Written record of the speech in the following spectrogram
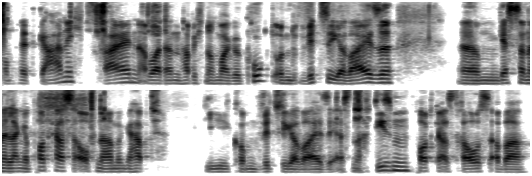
komplett gar nichts rein, aber dann habe ich nochmal geguckt und witzigerweise ähm, gestern eine lange Podcast-Aufnahme gehabt. Die kommt witzigerweise erst nach diesem Podcast raus, aber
